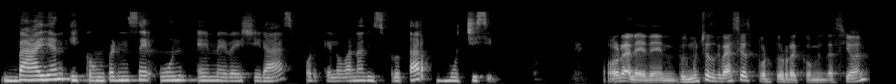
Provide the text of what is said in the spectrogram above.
vayan y cómprense un MB Shiraz porque lo van a disfrutar muchísimo. Órale, Den. Pues muchas gracias por tu recomendación.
